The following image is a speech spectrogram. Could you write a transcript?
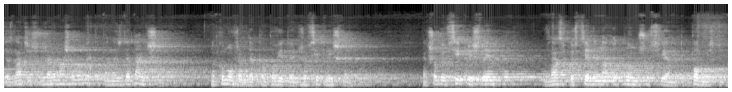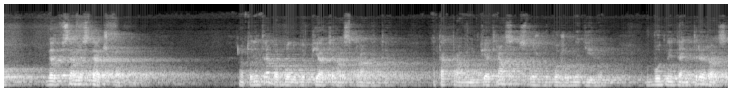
це значить, що вже нема що робити, та не йде далі. Ну кому вже буде проповідувати, вже всі прийшли. Якщо б всі прийшли в нас в костілі на одну мшу святу, повністю, все містечко, ну то не треба було б п'ять разів правити. А так правильно п'ять разів службу Божу в неділю, в будний день три рази.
